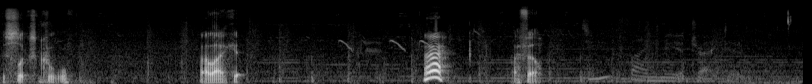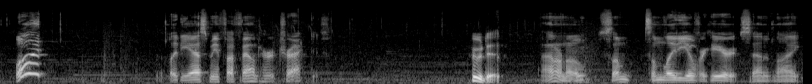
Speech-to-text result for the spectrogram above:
this looks cool. I like it. Ah, I fell. Do you find me attractive? What? That lady asked me if I found her attractive. Who did? I don't know. Some some lady over here. It sounded like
